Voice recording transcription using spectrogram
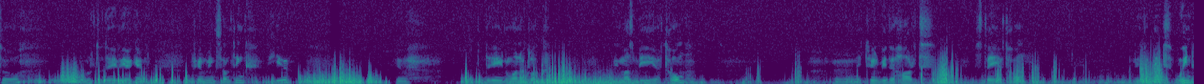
So for today we again filming something here. Yeah. In one o'clock we must be at home. And it will be the hard stay at home. Little bit wind.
